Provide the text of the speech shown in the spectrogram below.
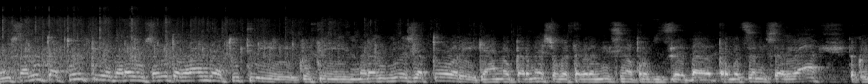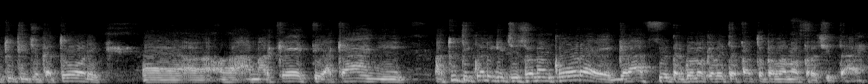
Un saluto a tutti e darei un saluto grande a tutti questi meravigliosi attori che hanno permesso questa grandissima promozione in Serie A, per cui tutti i giocatori, eh, a Marchetti, a Cagni, a tutti quelli che ci sono ancora e grazie per quello che avete fatto per la nostra città. Eh.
